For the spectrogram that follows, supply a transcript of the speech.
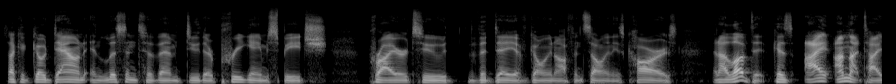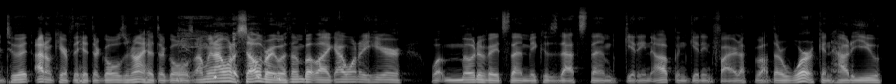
So I could go down and listen to them do their pregame speech prior to the day of going off and selling these cars. And I loved it because I I'm not tied to it. I don't care if they hit their goals or not hit their goals. I mean, I want to celebrate with them, but like I want to hear what motivates them because that's them getting up and getting fired up about their work. And how do you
